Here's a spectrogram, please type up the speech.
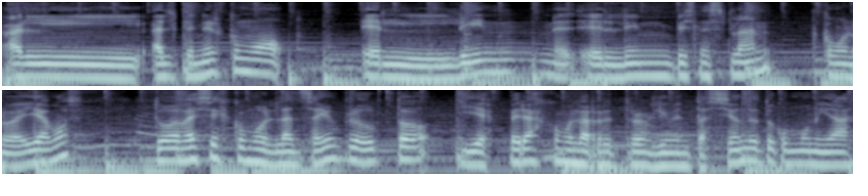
al, al tener como el lean, el lean Business Plan, como lo veíamos, tú a veces como lanzáis un producto y esperas como la retroalimentación de tu comunidad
